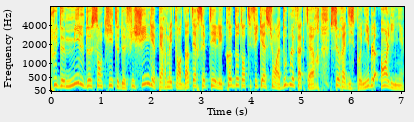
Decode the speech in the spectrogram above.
plus de 1200 kits de phishing permettant d'intercepter les codes d'authentification à double facteur seraient disponibles en ligne.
